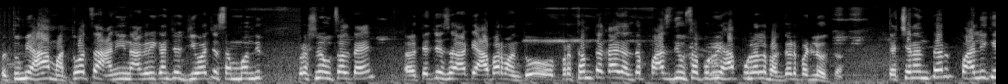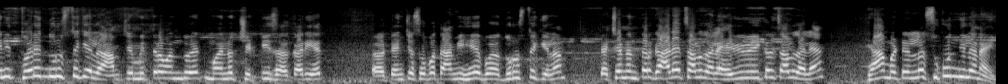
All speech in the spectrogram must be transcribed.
पण तुम्ही हा महत्त्वाचा आणि नागरिकांच्या जीवाच्या संबंधित प्रश्न उचलताय त्याच्यासाठी आभार मानतो. प्रथमतः काय झालं तर पाच दिवसापूर्वी हा पुलाला भगदड पडलं होतं. त्याच्यानंतर पालिकेने त्वरित दुरुस्त केलं. आमचे मित्रबंधू आहेत मनोज शेट्टी सहकारी आहेत. त्यांच्यासोबत आम्ही हे दुरुस्त केलं. त्याच्यानंतर गाड्या चालू झाल्या हेवी व्हेकल चालू झाल्या. ह्या मटेरियलला सुकून दिलं नाही.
